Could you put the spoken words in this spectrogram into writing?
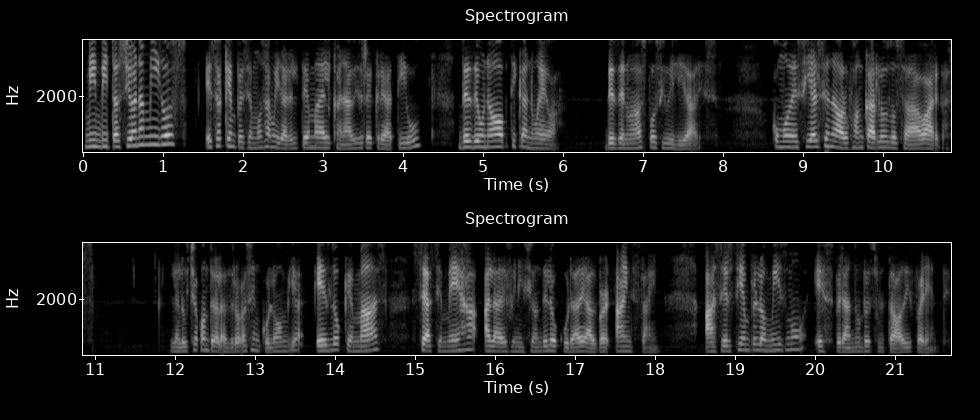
Mi invitación, amigos, es a que empecemos a mirar el tema del cannabis recreativo desde una óptica nueva, desde nuevas posibilidades. Como decía el senador Juan Carlos Lozada Vargas, la lucha contra las drogas en Colombia es lo que más se asemeja a la definición de locura de Albert Einstein, hacer siempre lo mismo esperando un resultado diferente.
